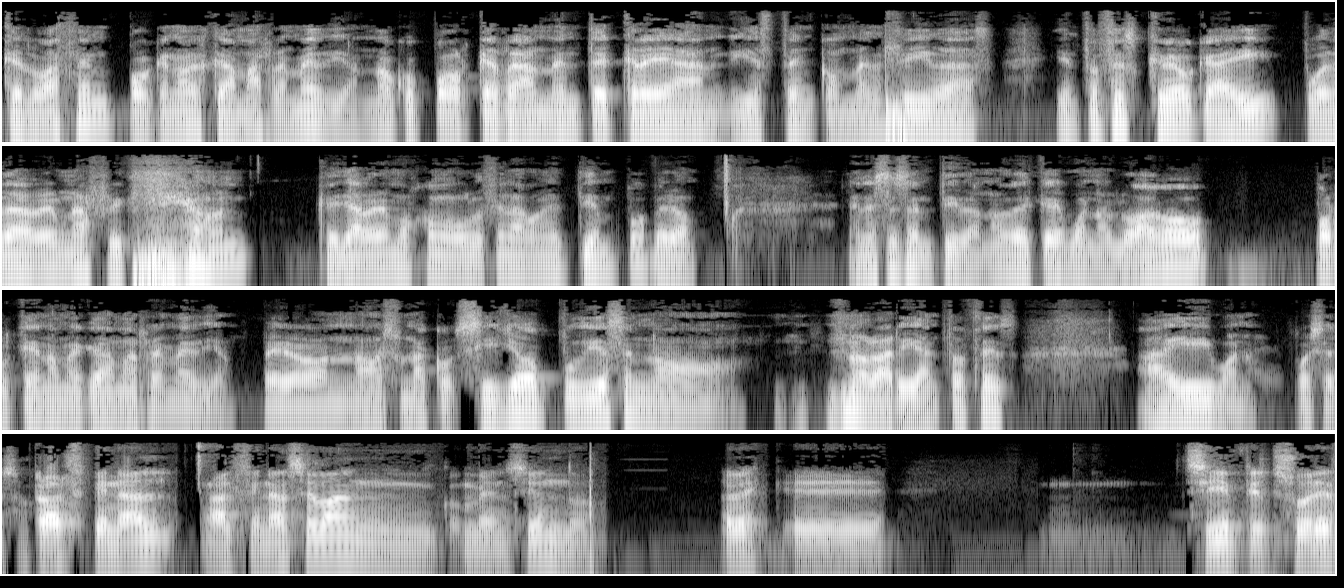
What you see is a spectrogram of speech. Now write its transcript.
que lo hacen porque no les queda más remedio, no porque realmente crean y estén convencidas. Y entonces creo que ahí puede haber una fricción que ya veremos cómo evoluciona con el tiempo, pero en ese sentido, ¿no? De que, bueno, lo hago porque no me queda más remedio, pero no es una cosa, si yo pudiese no, no lo haría. Entonces, ahí, bueno, pues eso. Pero al final, al final se van convenciendo, ¿sabes? Que sí, suele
